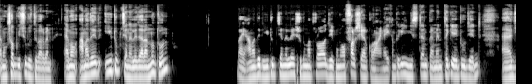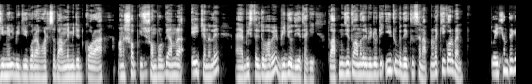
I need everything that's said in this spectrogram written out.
এবং সব কিছু বুঝতে পারবেন। এবং আমাদের ইউটিউব চ্যানেলে যারা নতুন, ভাই আমাদের ইউটিউব চ্যানেলে শুধুমাত্র যে কোনো অফার শেয়ার করা হয় না। এখান থেকে ইনস্ট্যান্ট পেমেন্ট থেকে এ টু জেড জিমেল বিক্রি করা হোয়াটসঅ্যাপ আনলিমিটেড করা মানে সব কিছু সম্পর্কে আমরা এই চ্যানেলে বিস্তারিতভাবে ভিডিও দিয়ে থাকি। তো আপনি যেহেতু আমাদের ভিডিওটি ইউটিউবে দেখতেছেন, আপনারা কি করবেন? তো এইখান থেকে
